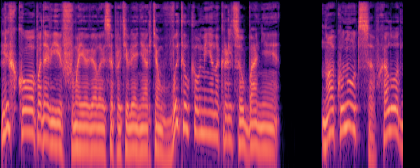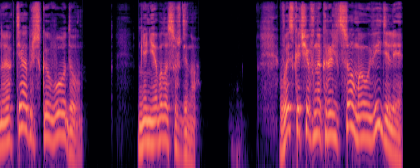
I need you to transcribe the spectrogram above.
Легко подавив мое вялое сопротивление, Артем вытолкал меня на крыльцо бани. Но окунуться в холодную октябрьскую воду мне не было суждено. Выскочив на крыльцо, мы увидели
